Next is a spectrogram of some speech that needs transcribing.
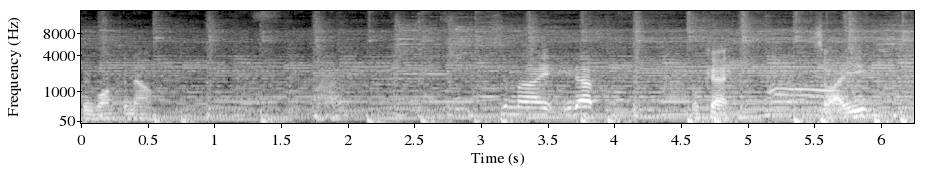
We want to know. All right. Simai, eat up. Okay. So I eat.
